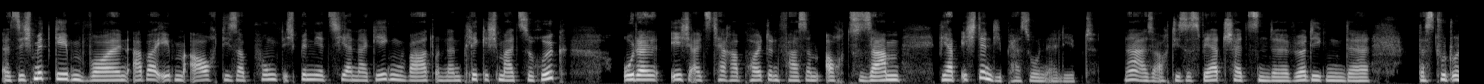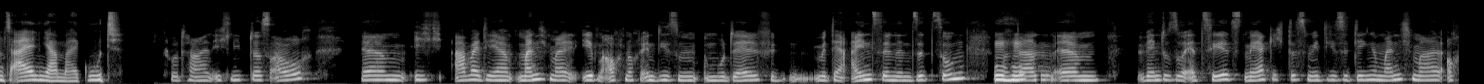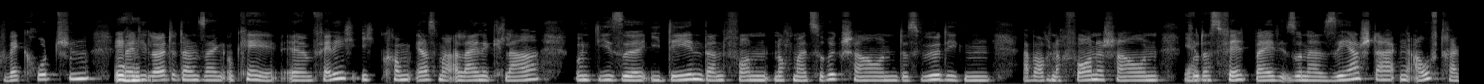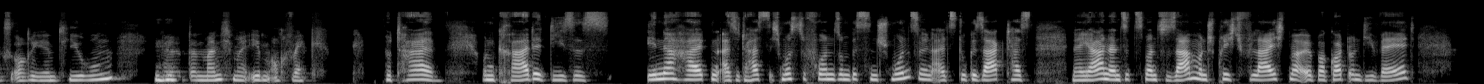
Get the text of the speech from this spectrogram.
äh sich mitgeben wollen, aber eben auch dieser Punkt, ich bin jetzt hier in der Gegenwart und dann blicke ich mal zurück oder ich als Therapeutin fasse auch zusammen, wie habe ich denn die Person erlebt? Na, also auch dieses wertschätzende, würdigende, das tut uns allen ja mal gut. Total, ich liebe das auch. Ähm, ich arbeite ja manchmal eben auch noch in diesem Modell für, mit der einzelnen Sitzung. Mhm. Und dann ähm, wenn du so erzählst, merke ich, dass mir diese Dinge manchmal auch wegrutschen, mhm. weil die Leute dann sagen, okay, äh, fertig, ich komme erstmal alleine klar und diese Ideen dann von nochmal zurückschauen, das Würdigen, aber auch nach vorne schauen, ja. so das fällt bei so einer sehr starken Auftragsorientierung mhm. äh, dann manchmal eben auch weg. Total. Und gerade dieses innehalten. Also du hast, ich musste vorhin so ein bisschen schmunzeln, als du gesagt hast, na ja, und dann sitzt man zusammen und spricht vielleicht mal über Gott und die Welt.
